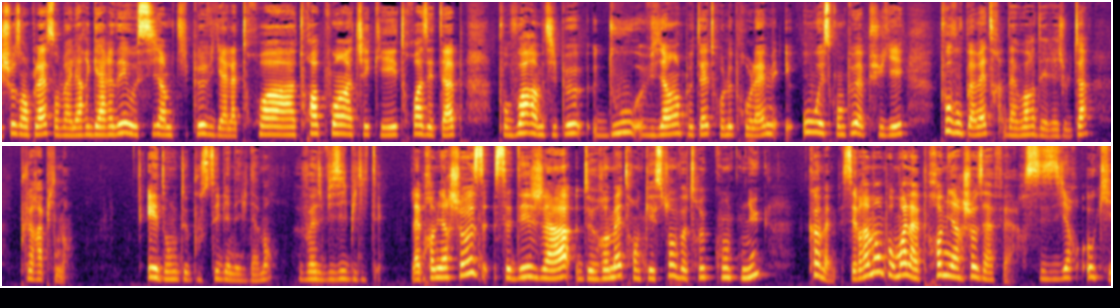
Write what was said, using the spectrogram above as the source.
choses en place, on va aller regarder aussi un petit peu via la trois, trois points à checker, trois étapes, pour voir un petit peu d'où vient peut-être le problème et où est-ce qu'on peut appuyer pour vous permettre d'avoir des résultats plus rapidement. Et donc de booster bien évidemment votre visibilité. La première chose, c'est déjà de remettre en question votre contenu même. C'est vraiment pour moi la première chose à faire. C'est se dire, ok,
